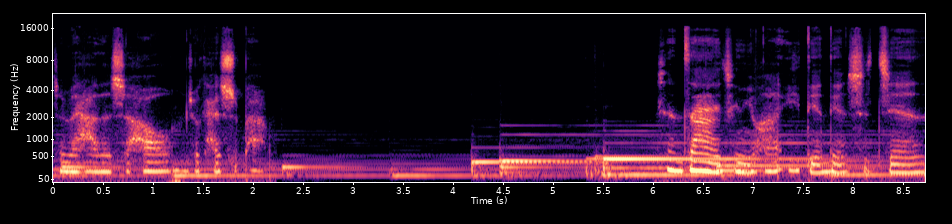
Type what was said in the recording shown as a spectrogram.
准备好的时候，我们就开始吧。在，请你花一点点时间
